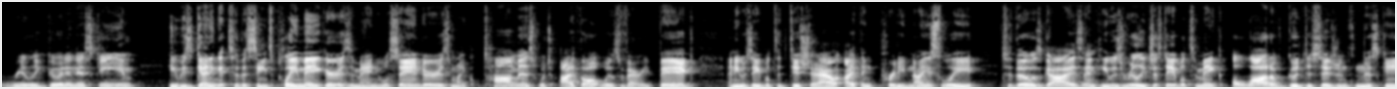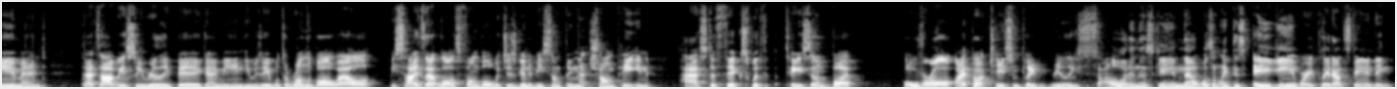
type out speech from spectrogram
really good in this game. He was getting it to the Saints playmakers, Emmanuel Sanders, Michael Thomas, which I thought was very big, and he was able to dish it out, I think, pretty nicely to those guys, and he was really just able to make a lot of good decisions in this game, and that's obviously really big. I mean, he was able to run the ball well, besides that lost fumble, which is going to be something that Sean Payton has to fix with Taysom, but overall, I thought Taysom played really solid in this game. Now, it wasn't like this A game where he played outstanding.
